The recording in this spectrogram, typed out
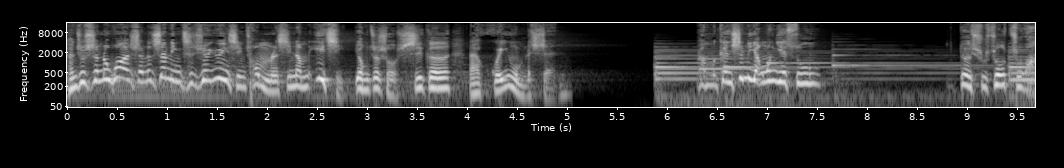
恳求神的话，神的圣灵持续运行，从我们的心。让我们一起用这首诗歌来回应我们的神，让我们更深的仰望耶稣，对主说：“主啊，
